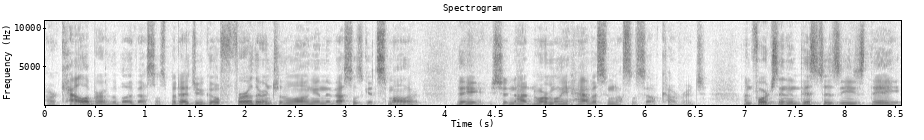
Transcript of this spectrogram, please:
or caliber of the blood vessels. But as you go further into the lung and the vessels get smaller, they should not normally have a smooth muscle cell coverage. Unfortunately, in this disease, they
